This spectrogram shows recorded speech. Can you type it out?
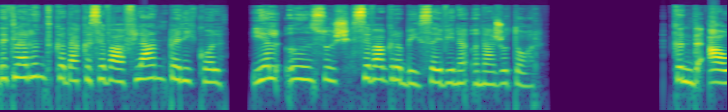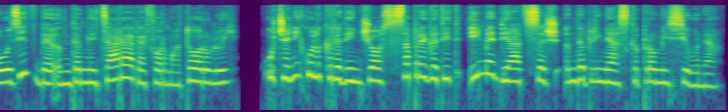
declarând că dacă se va afla în pericol, el însuși se va grăbi să-i vină în ajutor. Când a auzit de îndemnițarea reformatorului, ucenicul credincios s-a pregătit imediat să-și îndeplinească promisiunea.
